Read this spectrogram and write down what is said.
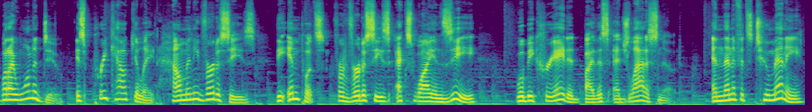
what I want to do is pre-calculate how many vertices the inputs for vertices x, y, and z will be created by this edge lattice node. And then if it's too many,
